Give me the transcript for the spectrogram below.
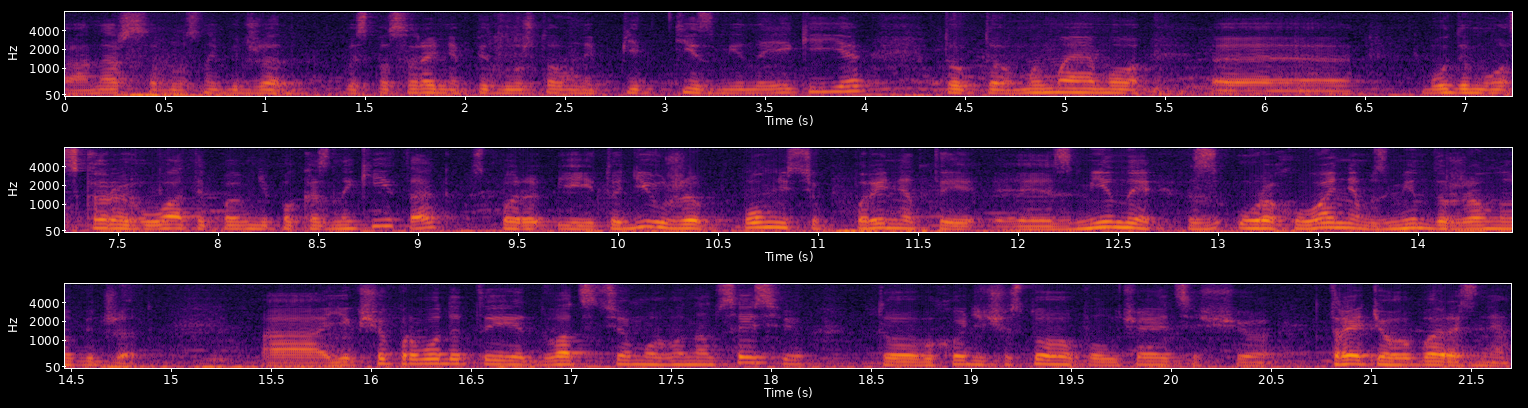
а- наш обласний бюджет безпосередньо підлаштований під ті зміни, які є. Тобто ми маємо е, будемо скоригувати певні показники, так і тоді вже повністю прийняти е, зміни з урахуванням змін державного бюджету. А якщо проводити 27-го нам сесію, то виходячи з того, виходить, що 3 березня,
